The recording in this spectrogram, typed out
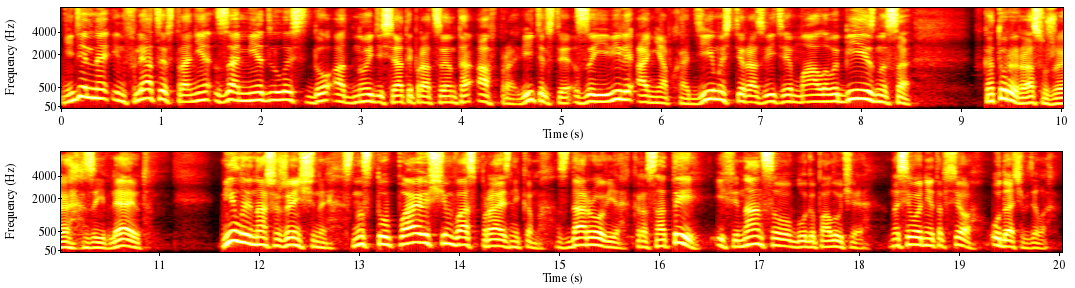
Недельная инфляция в стране замедлилась до 0,1%, а в правительстве заявили о необходимости развития малого бизнеса. В который раз уже заявляют – Милые наши женщины, с наступающим вас праздником! Здоровья, красоты и финансового благополучия! На сегодня это все. Удачи в делах!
